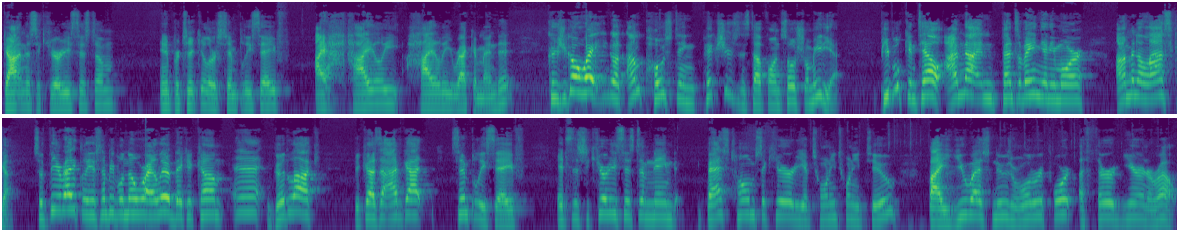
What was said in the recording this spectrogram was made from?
gotten the security system, in particular, SimpliSafe, I highly, highly recommend it because you go away. You know, look, I'm posting pictures and stuff on social media. People can tell I'm not in Pennsylvania anymore. I'm in Alaska. So theoretically, if some people know where I live, they could come. Eh, good luck because I've got SimpliSafe. It's the security system named Best Home Security of 2022 by U.S. News and World Report, a third year in a row.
